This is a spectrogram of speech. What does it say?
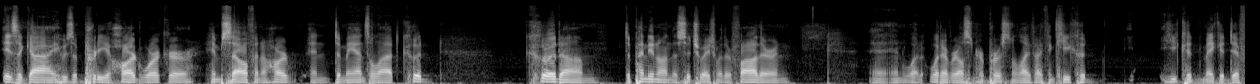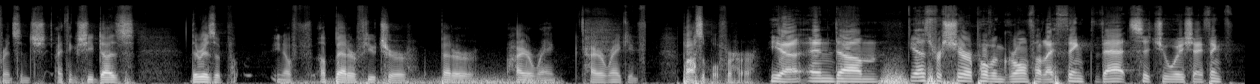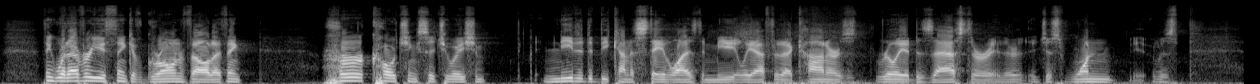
is a guy who's a pretty hard worker himself and a hard and demands a lot. Could could um, depending on the situation with her father and and, what whatever else in her personal life, I think he could he could make a difference. And sh I think she does. There is a you know a better future, better higher rank higher ranking possible for her. Yeah, and um, yeah, as for Sharapova and Groeneveld, I think that situation. I think, I think whatever you think of Groeneveld, I think her coaching situation needed to be kind of stabilized immediately after that. Connor's really a disaster. There, it just one. It was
